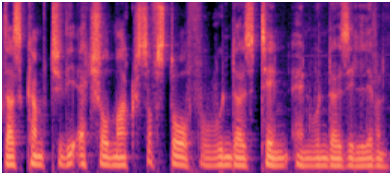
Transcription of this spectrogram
does come to the actual Microsoft Store for Windows 10 and Windows 11.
